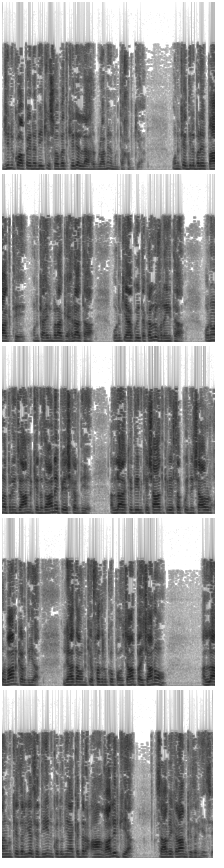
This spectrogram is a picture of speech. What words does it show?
جن کو اپنے نبی کی صحبت کے لیے اللہ رب العالمین نے منتخب کیا۔ ان کے دل بڑے پاک تھے، ان کا علم بڑا گہرا تھا، ان کے یہاں کوئی تکلف نہیں تھا۔ انہوں نے اپنی جان کے نذرانے پیش کر دیے۔ اللہ کے دین کے شاد کے لیے سب کچھ نشاور اور قربان کر دیا۔ لہذا ان کے فضل کو پہچان پہچانو۔ اللہ نے ان کے ذریعے سے دین کو دنیا کے اندر غالب کیا صحاب کرام کے ذریعے سے۔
